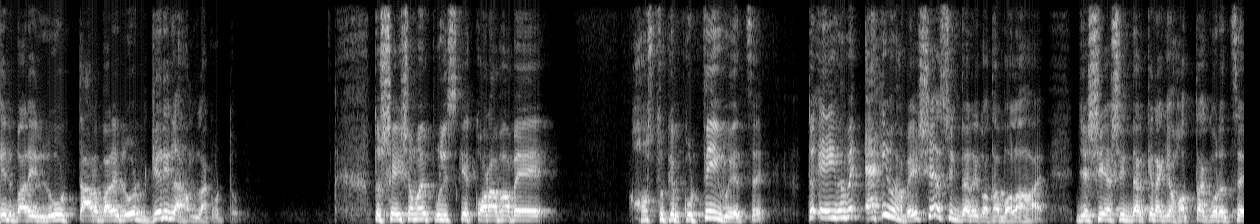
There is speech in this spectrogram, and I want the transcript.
এর বাড়ি লুট, তার বাড়ি লুট, গেরিলা হামলা করত। তো সেই সময় পুলিশকে কড়াভাবে হস্তক্ষেপ করতেই হয়েছে। তো এইভাবে একইভাবে শেয়া সিকদারের কথা বলা হয় যে শেয়া সিকদারকে নাকি হত্যা করেছে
